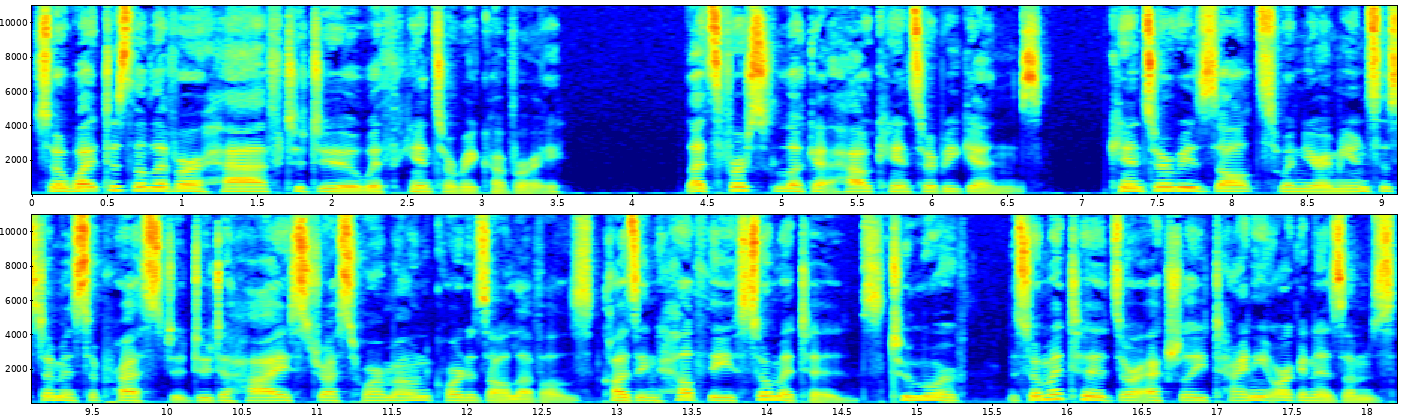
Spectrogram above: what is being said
So, what does the liver have to do with cancer recovery? Let's first look at how cancer begins. Cancer results when your immune system is suppressed due to high stress hormone cortisol levels, causing healthy somatids to morph. Somatids are actually tiny organisms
